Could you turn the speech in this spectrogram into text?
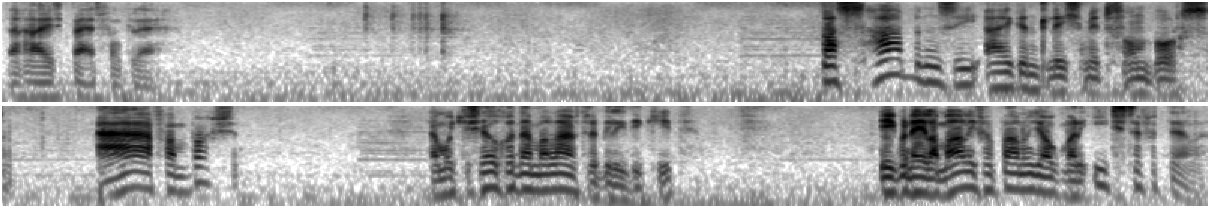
Daar ga je spijt van krijgen. Was haben Sie eigentlich mit von Borsen? Ah, van Borsen. Dan moet je zo goed naar me luisteren, Billy de Kid. Ik ben helemaal niet van plan om je ook maar iets te vertellen.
